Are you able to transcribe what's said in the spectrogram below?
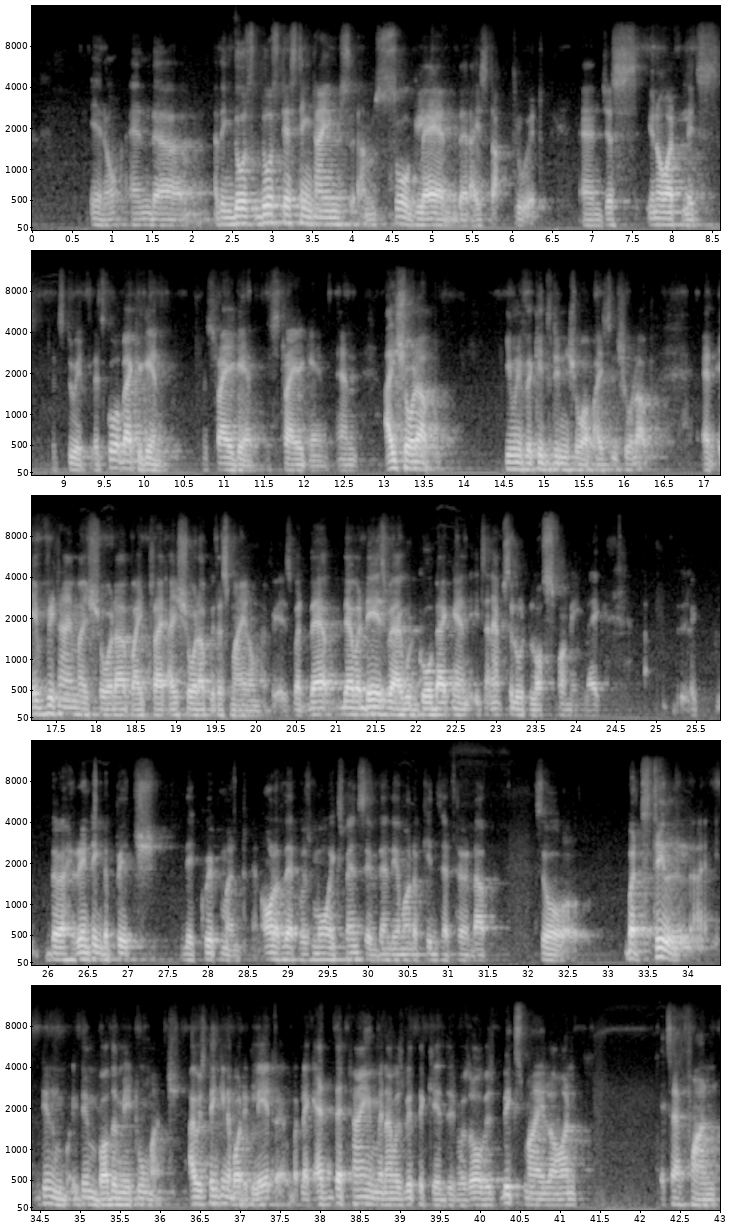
you know? And uh, i think those those testing times i'm so glad that i stuck through it. And just you know what let's let's do it. Let's go back again. Let's try again. Let's try again. And i showed up. Even if the kids didn't show up i still showed up. And every time i showed up i try i showed up with a smile on my face. But there there were days where i would go back and it's an absolute loss for me. Like like the renting the pitch the equipment and all of that was more expensive than the amount of kids that turned up. So, but still, it didn't it didn't bother me too much. I was thinking about it later, but like at that time when I was with the kids, it was always big smile on. It's have fun,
